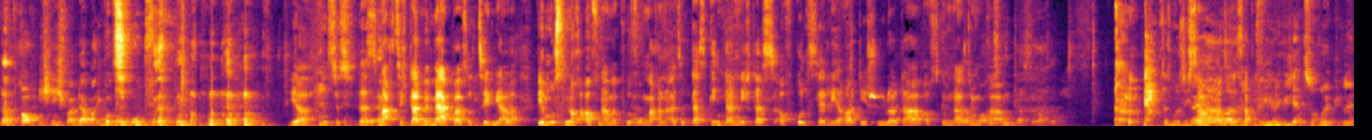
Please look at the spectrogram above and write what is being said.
das brauchte ich nicht, weil da war ich zu gut für. Ja, das, ist, das macht sich dann bemerkbar, so zehn Jahre. Ja. Wir mussten noch Aufnahmeprüfung machen. Also das ging dann nicht, dass aufgrund der Lehrer die Schüler da aufs Gymnasium uns kamen. das so. Das muss ich Ja, sagen. ja, Also aber das habe ich viele nicht. wieder zurück. Ne?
